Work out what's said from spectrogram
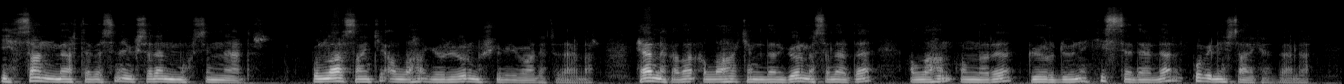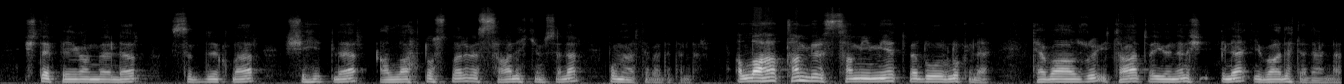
ihsan mertebesine yükselen muhsinlerdir. Bunlar sanki Allah'a görüyormuş gibi ibadet ederler. Her ne kadar Allah'ı kendileri görmeseler de Allah'ın onları gördüğünü hissederler. Bu bilinçle hareket ederler. İşte peygamberler, sıddıklar, şehitler, Allah dostları ve salih kimseler bu mertebededirler. Allah'a tam bir samimiyet ve doğruluk ile tevazu, itaat ve yöneliş ile ibadet ederler.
